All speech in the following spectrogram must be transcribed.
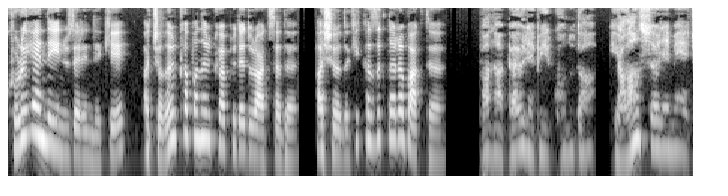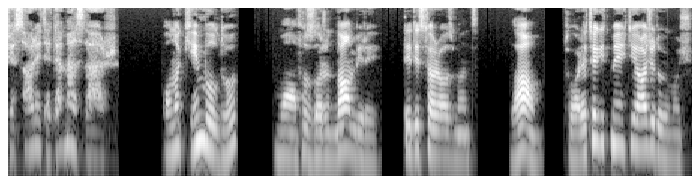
Kuru hendeğin üzerindeki açılır kapanır köprüde duraksadı. Aşağıdaki kazıklara baktı. Bana böyle bir konuda yalan söylemeye cesaret edemezler. Onu kim buldu? Muhafızlarından biri, dedi Sir Osmond. Lam, tuvalete gitmeye ihtiyacı duymuş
